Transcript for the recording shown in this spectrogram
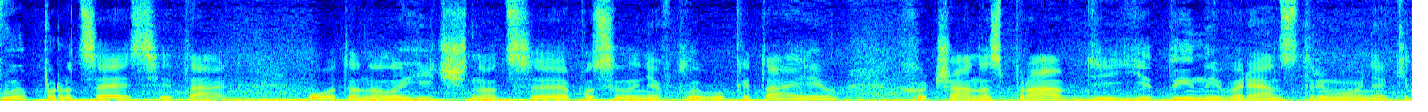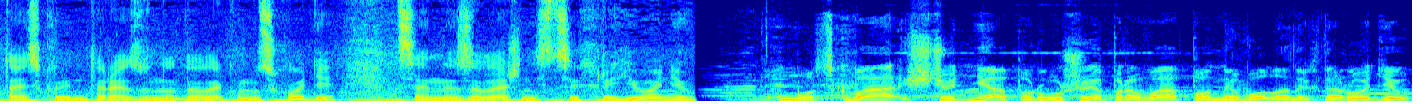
в процесі, так От аналогічно це посилення впливу Китаю. Хоча насправді єдиний варіант стримування китайського інтересу на далекому сході це незалежність цих регіонів. Москва щодня порушує права поневолених народів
